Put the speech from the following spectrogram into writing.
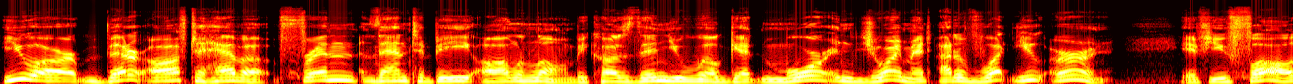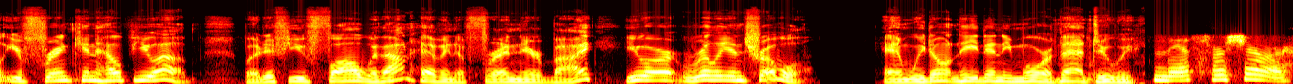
you are better off to have a friend than to be all alone, because then you will get more enjoyment out of what you earn. If you fall, your friend can help you up. But if you fall without having a friend nearby, you are really in trouble. And we don't need any more of that, do we? That's for sure.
